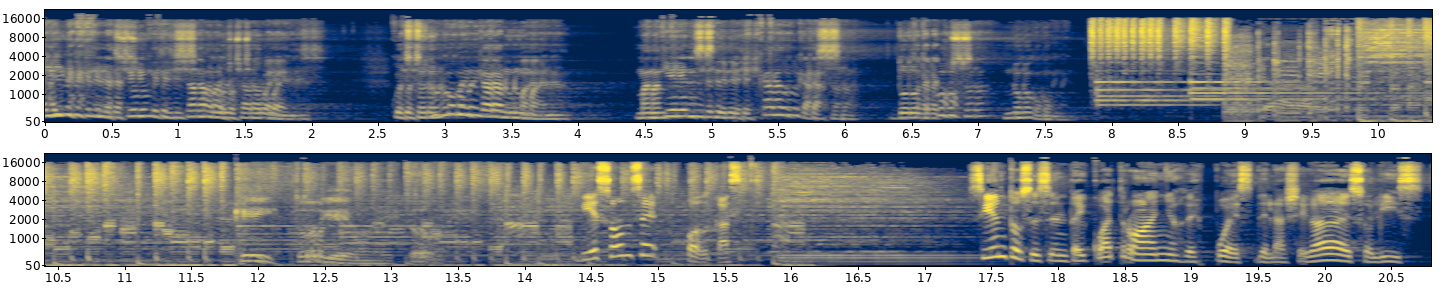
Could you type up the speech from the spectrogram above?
hay una generación que se llama los charruenes, puesto no comen carne humana, mantiénense de pescado y caza, de otra cosa no comen. ¿Qué historia es una historia? 1011 Podcast. 164 años después de la llegada de Solís,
